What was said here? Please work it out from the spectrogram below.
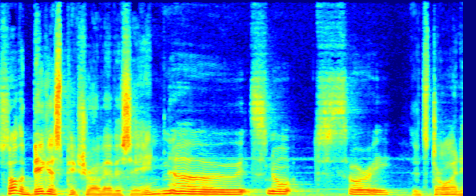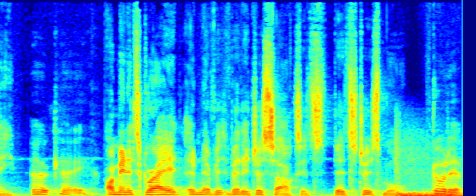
It's not the biggest picture I've ever seen. No, it's not. Sorry. It's tiny. Okay, I mean, it's great, and every, but it just sucks. It's it's too small. got it.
